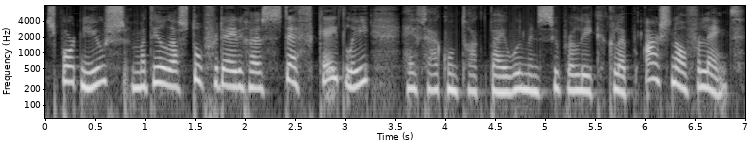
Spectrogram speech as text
Sportnieuws. Matilda's topverdediger Steph Catley heeft haar contract bij Women's Super League club Arsenal verlengd.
